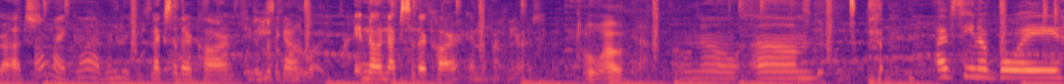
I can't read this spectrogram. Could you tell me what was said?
garage. Oh my god, when did you? Next to their car a few In the weeks car, ago. like. Eh, No, next to their car in the parking garage. Oh wow. Yeah. Oh no. Um, I've seen a boy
